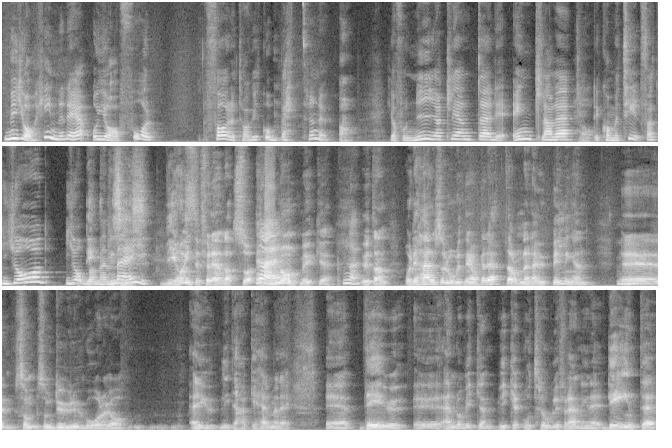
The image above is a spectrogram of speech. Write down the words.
Men jag hinner det och jag får... Företaget går bättre nu. Ja. Jag får nya klienter, det är enklare, Ja. det kommer till. För att jag jobbar Det, med precis. mig. Vi har inte förändrats så Nej. enormt mycket. Nej. Utan, och det här är så roligt när jag berättar om den här utbildningen Mm. eh, som, som du nu går och jag är ju lite hack i häl med dig. Eh, det är ju eh, ändå vilken, vilken otrolig förändring det är. Det är, inte,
